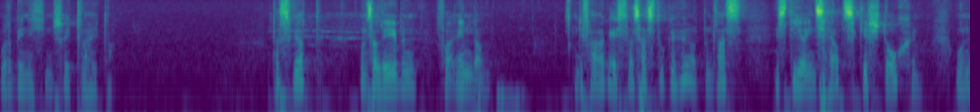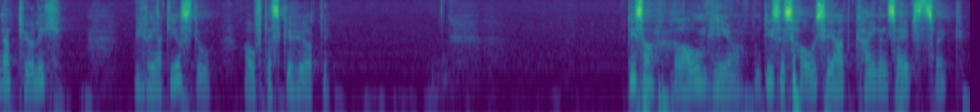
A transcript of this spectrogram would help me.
oder bin ich einen Schritt weiter? Das wird unser Leben verändern. Und die Frage ist, was hast du gehört und was ist dir ins Herz gestochen? Und natürlich, wie reagierst du auf das Gehörte? Dieser Raum hier und dieses Haus hier hat keinen Selbstzweck.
